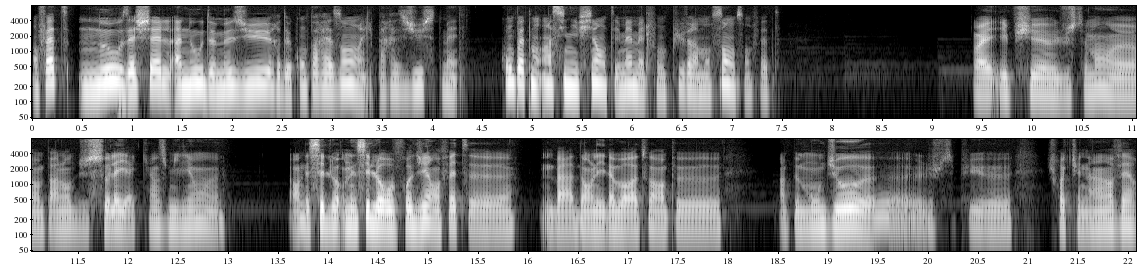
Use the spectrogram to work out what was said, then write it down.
en fait, nos échelles à nous de mesure et de comparaison, elles paraissent justes, mais complètement insignifiantes et même elles font plus vraiment sens en fait. Ouais, et puis euh, justement, euh, en parlant du Soleil à 15 millions, euh, on, essaie de le, reproduire en fait bah, dans les laboratoires un peu, un peu mondiaux. je sais plus, je crois qu'il y en a un vers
